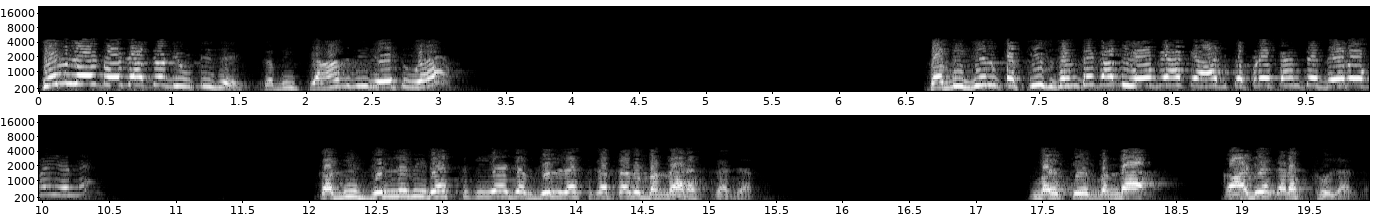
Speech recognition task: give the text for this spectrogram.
تم لیٹ ہو جاتے ہو ڈیوٹی سے۔ کبھی چاند بھی لیٹ ہوا کبھی دن پچیس گھنٹے کا بھی ہو گیا کہ آج کپڑے پہنتے، دیر ہو گئی انہیں۔ کبھی دل نے بھی ریسٹ کیا جب دل ریسٹ کرتا تو بندہ ریسٹ کر جاتا بلکہ بندہ کارڈیا ریسٹ ہو جاتا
